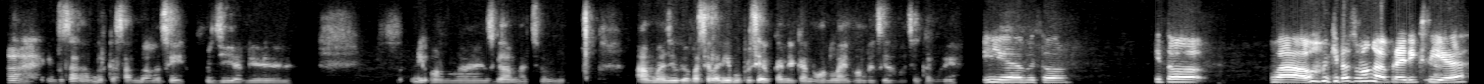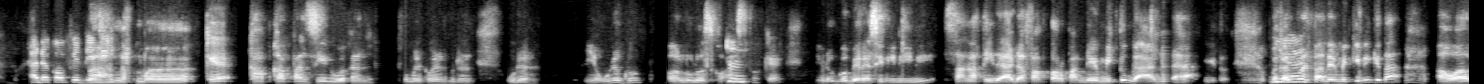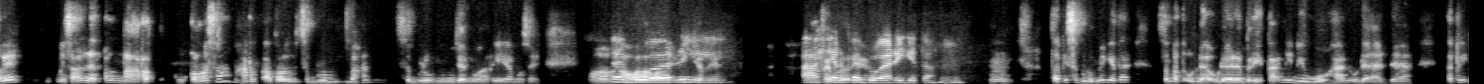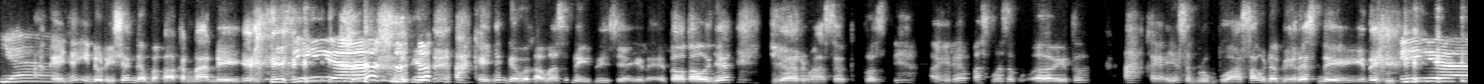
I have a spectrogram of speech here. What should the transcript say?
Ah, itu sangat berkesan banget sih ujiannya di online segala macam. Ama juga pasti lagi mempersiapkannya kan online online segala macam kan ya. Iya, betul. Itu, wow, kita semua nggak prediksi ya ada COVID ini. banget mak kayak kap kapan sih gue kan kemarin-kemarin beneran udah ya udah gue uh, lulus koas Hmm. tuh kayak ya udah gue beresin ini ini sangat tidak ada faktor pandemik tuh nggak ada gitu bahkan bulan pandemik ini kita awalnya misalnya datang Maret kalau nggak salah Maret atau sebelum bahkan sebelum Januari ya maksudnya uh, awal-awalnya Februari. mikirnya Ah, Akhir Februari ya. Februari gitu. Mm. tapi sebelumnya kita sempat udah udah ada berita nih di Wuhan udah ada tapi ah, Iya. kayaknya Indonesia nggak bakal kena deh Iya. ah kayaknya nggak bakal masuk deh Indonesia gitu. Eh, tahu-taunya biar masuk. Terus akhirnya pas masuk eh, itu ah kayaknya sebelum puasa udah beres deh gitu. Iya.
